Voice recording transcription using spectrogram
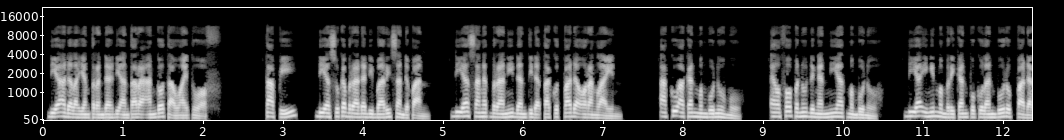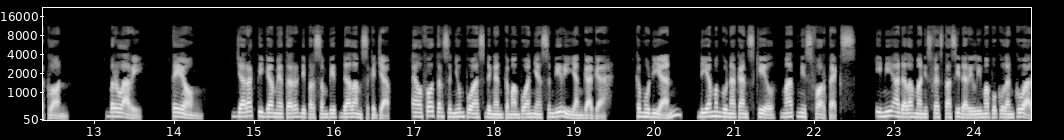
dia adalah yang terendah di antara anggota White Wolf. Tapi, dia suka berada di barisan depan. Dia sangat berani dan tidak takut pada orang lain. Aku akan membunuhmu. Elvo penuh dengan niat membunuh. Dia ingin memberikan pukulan buruk pada klon. Berlari. Teong. Jarak 3 meter dipersempit dalam sekejap. Elvo tersenyum puas dengan kemampuannya sendiri yang gagah. Kemudian, dia menggunakan skill, Madness Vortex. Ini adalah manifestasi dari lima pukulan kuat,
